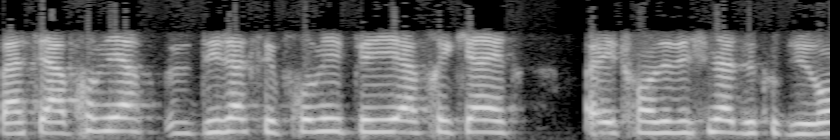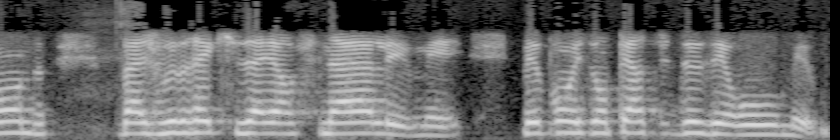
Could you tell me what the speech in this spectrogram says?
bah, c'est la première, déjà que c'est le premier pays africain à être, en demi-finale de Coupe du Monde. Bah, je voudrais qu'ils aillent en finale, mais, mais bon, ils ont perdu 2-0, mais bon.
